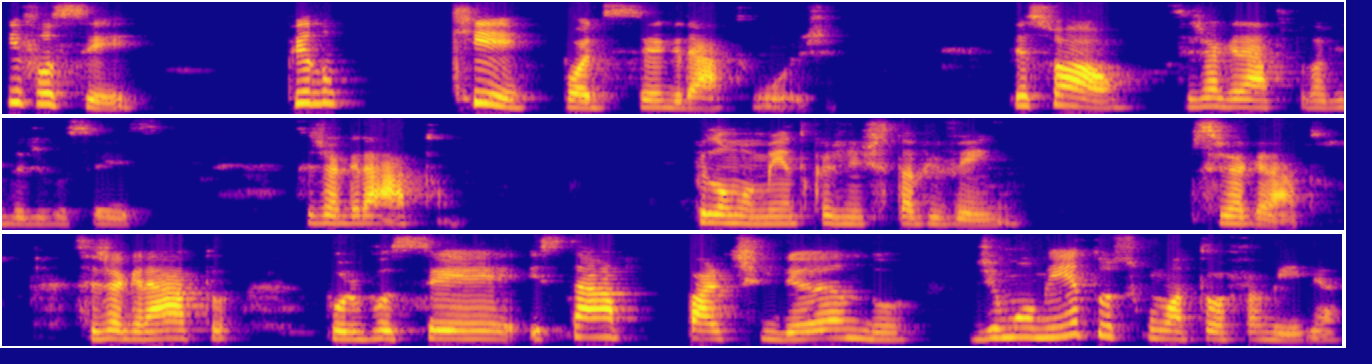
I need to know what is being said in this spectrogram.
E você, pelo que pode ser grato hoje? Pessoal, Seja grato pela vida de vocês. Seja grato pelo momento que a gente está vivendo. Seja grato. Seja grato por você estar partilhando de momentos com a tua família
